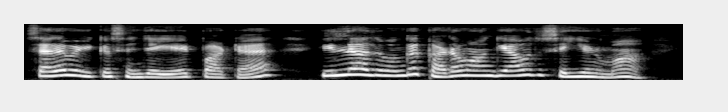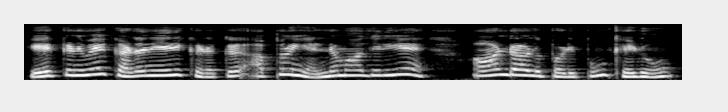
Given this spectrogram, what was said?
செலவழிக்க செஞ்ச ஏற்பாட்டை இல்லாதவங்க கடன் வாங்கியாவது செய்யணுமா? ஏற்கனவே கடனேறி கிடக்கு அப்புறம் என்ன மாதிரியே ஆண்டாளு படிப்பும் கெடும்.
